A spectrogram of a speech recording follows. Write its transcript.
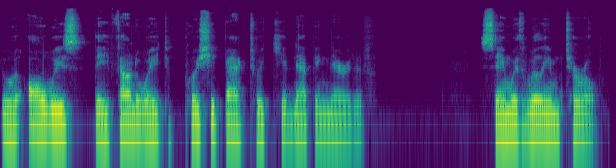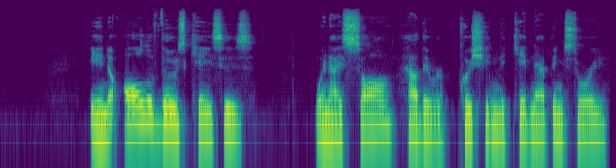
It will always they found a way to push it back to a kidnapping narrative. Same with William Tyrrell. In all of those cases, when I saw how they were pushing the kidnapping story,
